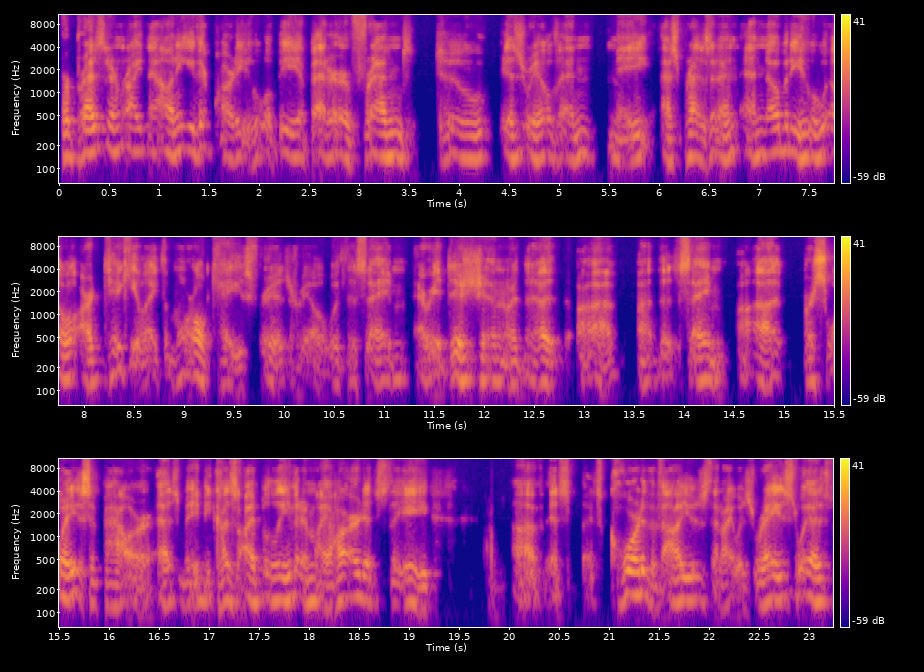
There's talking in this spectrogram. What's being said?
for president right now in either party who will be a better friend to Israel than me as president, and nobody who will articulate the moral case for Israel with the same erudition or the uh, uh, the same uh, persuasive power as me, because I believe it in my heart. It's the Uh, it's, it's core to the values that I was raised with.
